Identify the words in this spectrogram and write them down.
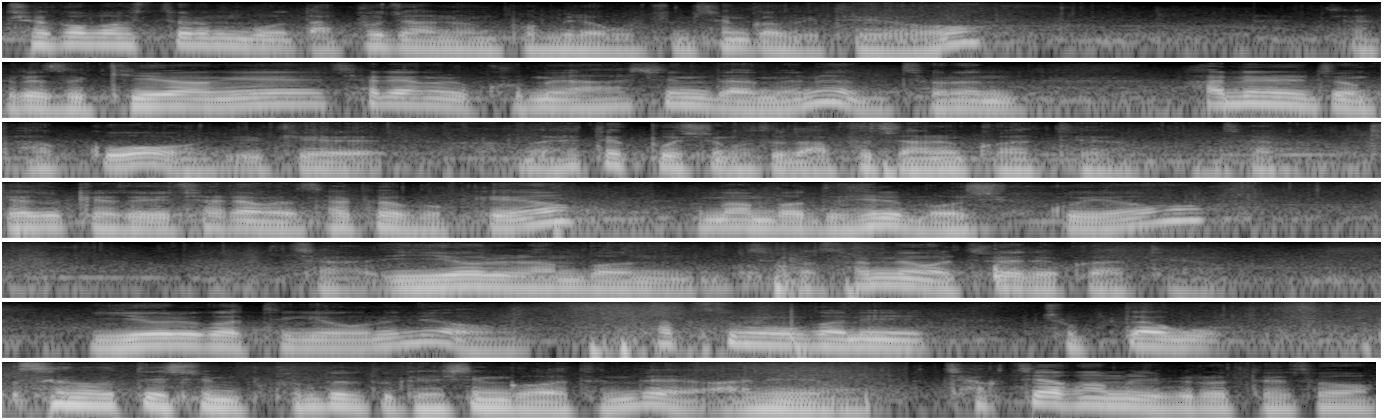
제가 봤을 때는 뭐 나쁘지 않은 범위라고 좀 생각이 돼요. 자, 그래서 기왕에 차량을 구매하신다면은 저는 할인을 좀 받고 이렇게 혜택 보시는 것도 나쁘지 않을 것 같아요. 자, 계속해서 이 차량을 살펴볼게요. 그만 봐도 힐 멋있고요. 자, 2열을 한번 제가 설명을 드려야 될 것 같아요. 2열 같은 경우는요, 탑승 공간이 좁다고 생각되신 분들도 계신 것 같은데 아니에요. 착자감을 비롯해서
